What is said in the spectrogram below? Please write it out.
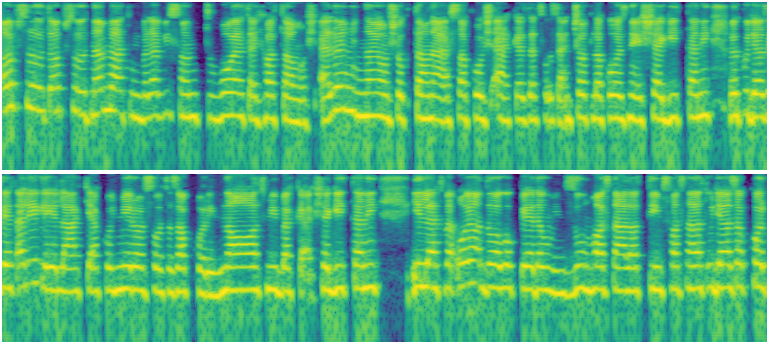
Abszolút, abszolút nem látunk bele, viszont volt egy hatalmas előny, nagyon sok tanár szakos elkezdett hozzánk csatlakozni és segíteni. Ők ugye azért elég látják, hogy miről szólt az akkori NAT, mibe kell segíteni, illetve olyan dolgok például, mint Zoom használat, Teams használat, ugye az akkor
